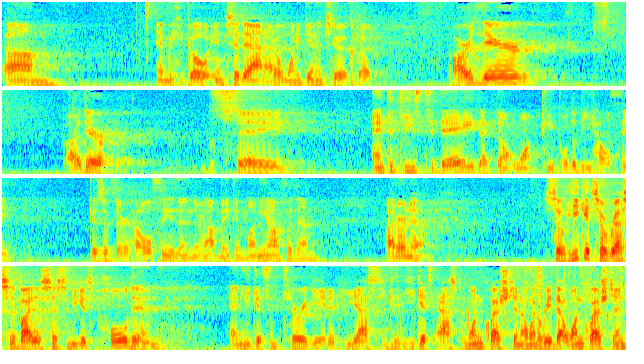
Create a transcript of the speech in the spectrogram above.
Um, and we could go into that. I don't want to get into it, but are there are there let's say entities today that don't want people to be healthy? Because if they're healthy, then they're not making money off of them. I don't know. So he gets arrested by the system. He gets pulled in and he gets interrogated. He, asks, he gets asked one question. I want to read that one question,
